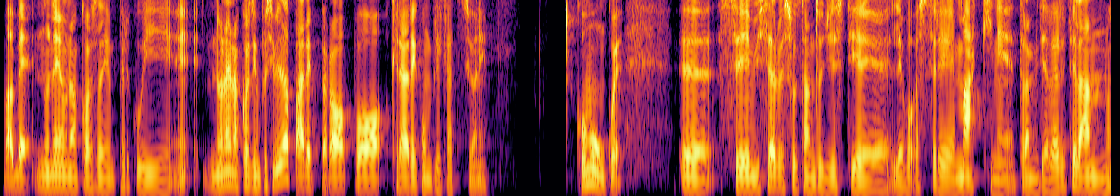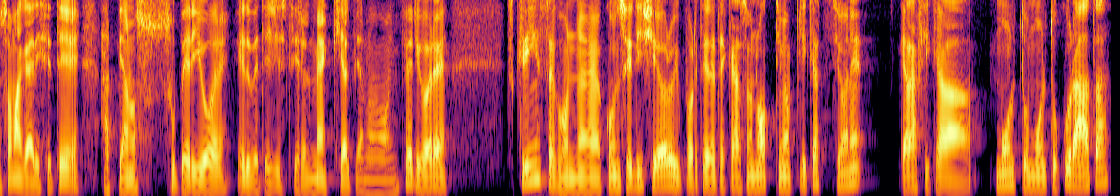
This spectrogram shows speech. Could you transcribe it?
vabbè, non è una cosa per cui eh, non è una cosa impossibile da fare, però può creare complicazioni. Comunque, eh, se vi serve soltanto gestire le vostre macchine tramite la rete LAN, non so, magari siete al piano superiore e dovete gestire il Mac al piano inferiore, Screens con, con 16 euro vi porterete a casa un'ottima applicazione, grafica molto molto curata,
